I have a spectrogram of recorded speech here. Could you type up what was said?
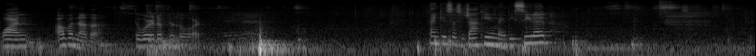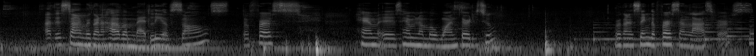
one of another. The word of the Lord. Amen. Thank you, Sister Jackie. You may be seated. At this time, we're going to have a medley of songs. The first hymn is hymn number 132. We're going to sing the first and last verse.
